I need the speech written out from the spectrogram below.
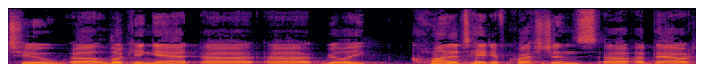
to uh, looking at uh, uh, really quantitative questions uh, about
